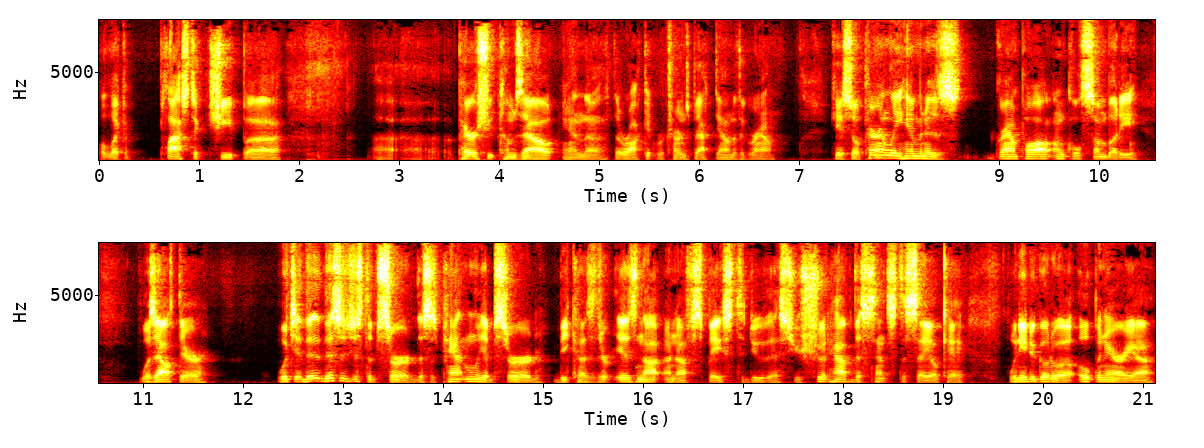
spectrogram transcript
like a plastic cheap uh, uh, parachute comes out and the, the rocket returns back down to the ground. Okay, so apparently him and his grandpa, uncle, somebody was out there, which this is just absurd. This is patently absurd because there is not enough space to do this. You should have the sense to say, okay, we need to go to an open area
